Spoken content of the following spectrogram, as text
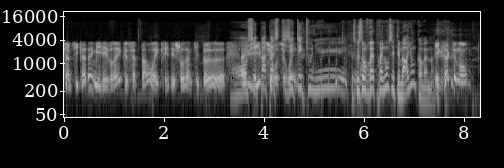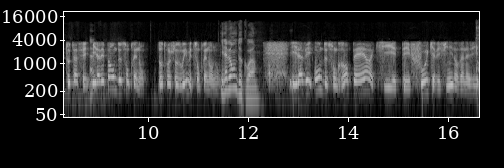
c'est un petit clin d'œil, mais il est vrai que certains ont écrit des choses un petit peu euh, Oh, c'est allusives pas sur, parce sur qu'ils Wayne. étaient tout nus. Parce que son vrai prénom, c'était Marion, quand même. Exactement, tout à fait. Mais il n'avait pas honte de son prénom. D'autres choses, oui, mais de son prénom, non. Il avait honte de quoi? Il avait honte de son grand-père qui était fou et qui avait fini dans un asile.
